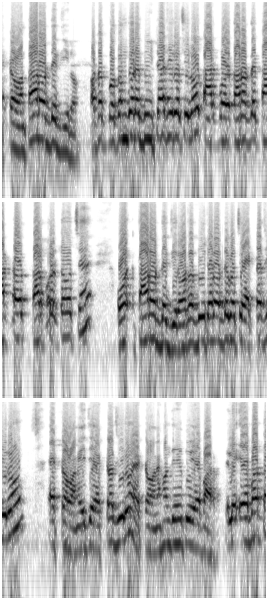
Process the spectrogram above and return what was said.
একটা ওয়ান তার অর্ধেক জিরো অর্থাৎ প্রথম করে দুইটা জিরো ছিল, তারপর তার অর্ধেক, তারটা হচ্ছে তার অর্ধেক জিরো অর্থাৎ দুইটার অর্ধেক হচ্ছে একটা জিরো একটা ওয়ান এই যে একটা জিরো একটা ওয়ান এখন যেহেতু এবার, তাহলে এবারটা,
